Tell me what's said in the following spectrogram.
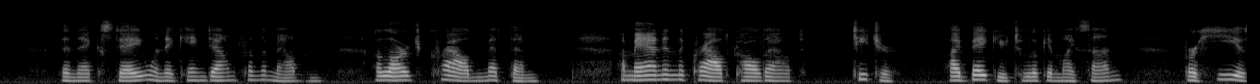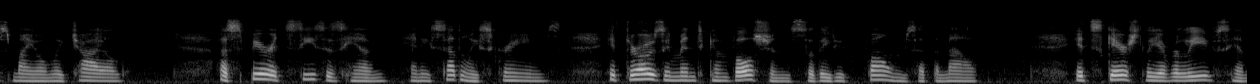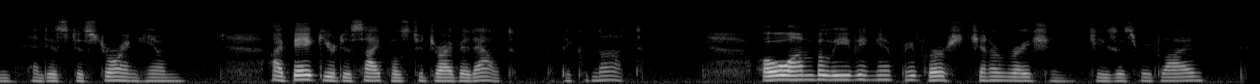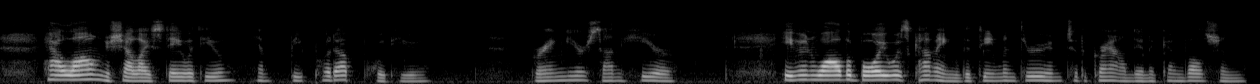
The next day, when they came down from the mountain, a large crowd met them. A man in the crowd called out, Teacher, I beg you to look at my son, for he is my only child. A spirit seizes him, and he suddenly screams. It throws him into convulsions so that he foams at the mouth. It scarcely ever leaves him and is destroying him. I beg your disciples to drive it out but they could not. O unbelieving and perverse generation, Jesus replied, how long shall I stay with you and be put up with you? Bring your son here. Even while the boy was coming, the demon threw him to the ground in a convulsion.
